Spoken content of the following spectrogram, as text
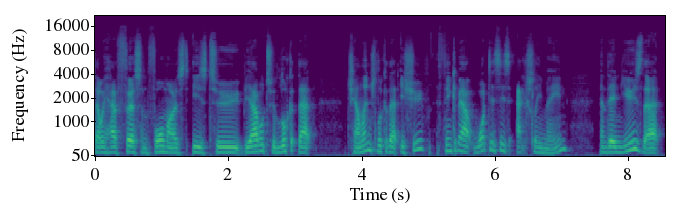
that we have first and foremost is to be able to look at that challenge, look at that issue, think about what does this actually mean, and then use that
